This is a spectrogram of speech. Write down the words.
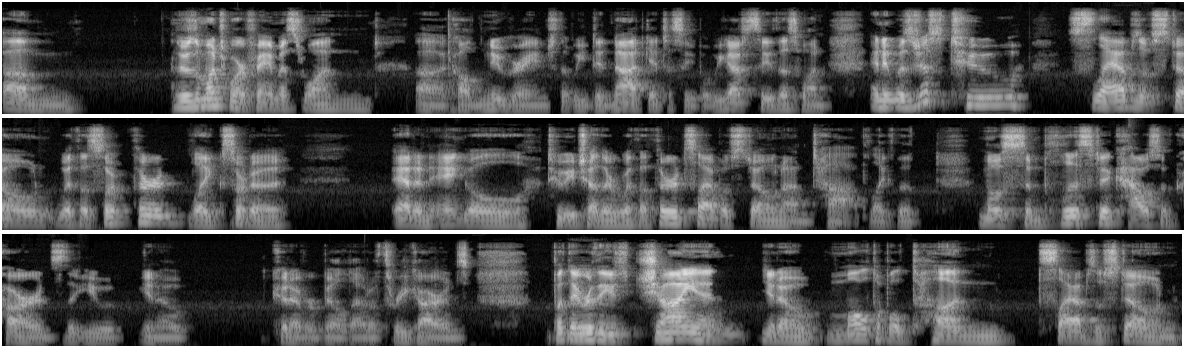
Um, there's a much more famous one uh, called Newgrange that we did not get to see, but we got to see this one, and it was just two slabs of stone with a third like sort of at an angle to each other with a third slab of stone on top, like the most simplistic house of cards that you you know could ever build out of three cards. But they were these giant, you know, multiple ton slabs of stone,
